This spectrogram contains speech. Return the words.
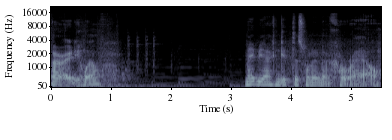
Alrighty, well. Maybe I can get this one in a corral.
